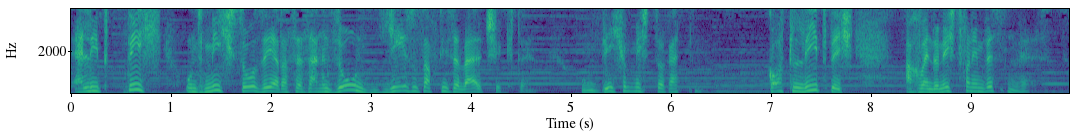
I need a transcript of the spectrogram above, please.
Er liebt dich und mich so sehr, dass er seinen Sohn Jesus auf diese Welt schickte, um dich und mich zu retten. Gott liebt dich, auch wenn du nichts von ihm wissen willst.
